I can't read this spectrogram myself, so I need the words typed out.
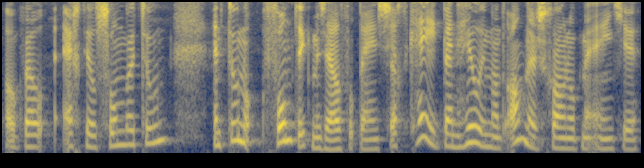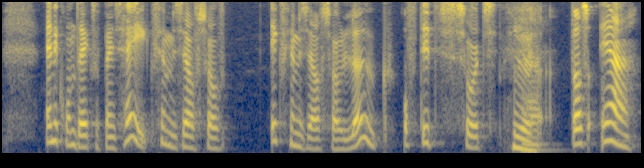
ook wel echt heel somber toen. En toen vond ik mezelf opeens. Dacht ik, hé, hey, ik ben heel iemand anders gewoon op mijn eentje. En ik ontdekte opeens, hé, hey, ik vind mezelf zo, ik vind mezelf zo leuk. Of dit is een soort, Ja. was, ja.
